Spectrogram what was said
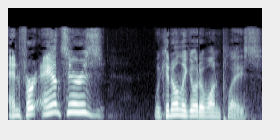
And for answers, we can only go to one place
